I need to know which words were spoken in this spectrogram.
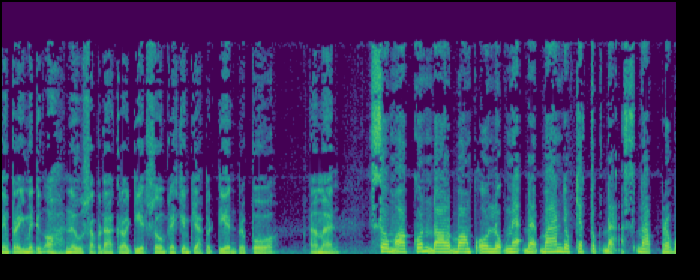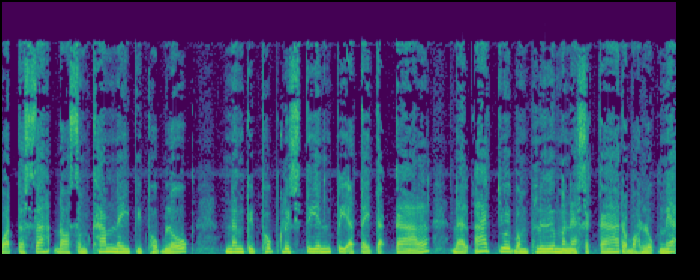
និងប្រិយមិត្តទាំងអស់នៅសប្តាហ៍ក្រោយទៀតសូមព្រះជាម្ចាស់ប្រទានប្រពរអាមែនសូមអរគុណដល់បងប្អូនលោកអ្នកដែលបានយកចិត្តទុកដាក់ស្ដាប់ប្រវត្តិសាស្ត្រដ៏សំខាន់នៃពិភពលោក និងពិភពគ្រីស្ទៀនពីអតីតកាល ដែលអាចជួយបំភ្លឺមនសិការរបស់លោកអ្នក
